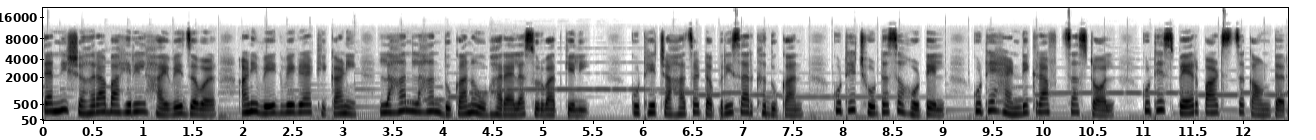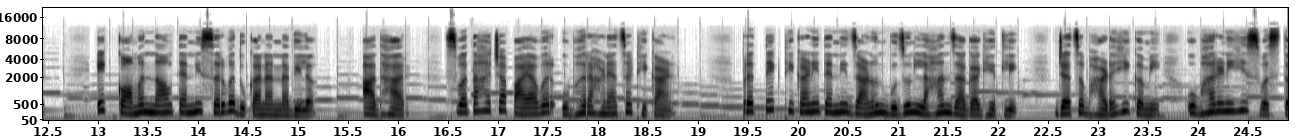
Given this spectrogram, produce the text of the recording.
त्यांनी शहराबाहेरील हायवेजवळ आणि वेगवेगळ्या ठिकाणी लहान लहान दुकानं उभारायला सुरुवात केली. कुठे चहाचं टपरीसारखं दुकान कुठे छोटंसं हॉटेल कुठे हँडीक्राफ्टचा स्टॉल कुठे स्पेअर पार्ट्सचं काउंटर. एक कॉमन नाव त्यांनी सर्व दुकानांना दिलं. आधार स्वतःच्या पायावर उभं राहण्याचं ठिकाण. प्रत्येक ठिकाणी त्यांनी जाणून बुजून लहान जागा घेतली ज्याचं भाडंही कमी उभारणीही स्वस्त.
